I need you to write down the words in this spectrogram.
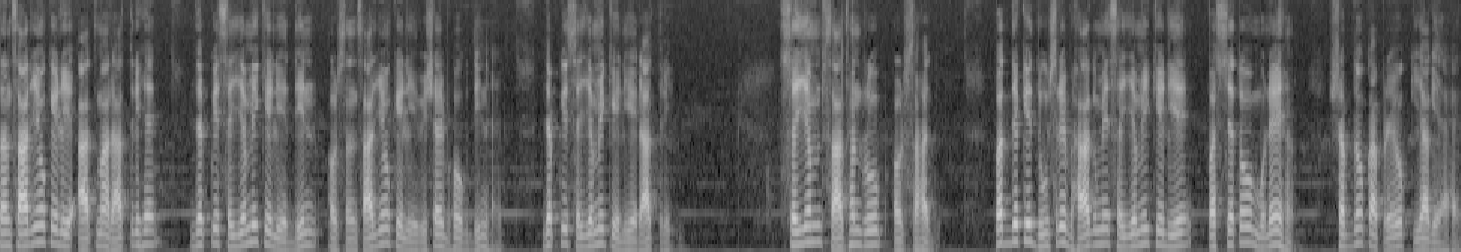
संसारियों के लिए आत्मा रात्रि है, जबकि संयमी के लिए दिन और संसारियों के लिए विषय भोग दिन है। जबकि संयमी के लिए रात्रि। संयम साधन रूप और सहज। पद्य के दूसरे भाग में संयमी के लिए पश्यतो मुनेह शब्दों का प्रयोग किया गया है,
